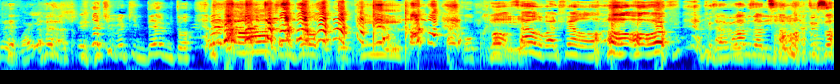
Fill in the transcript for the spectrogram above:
Non, voyage. Pourquoi tu veux qu'il te DM, toi Compris. Compris. Bon, ça, on va le faire en, en off. Vous avez pas besoin de savoir tout ça.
